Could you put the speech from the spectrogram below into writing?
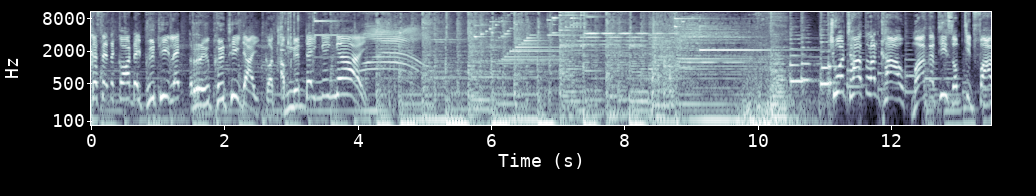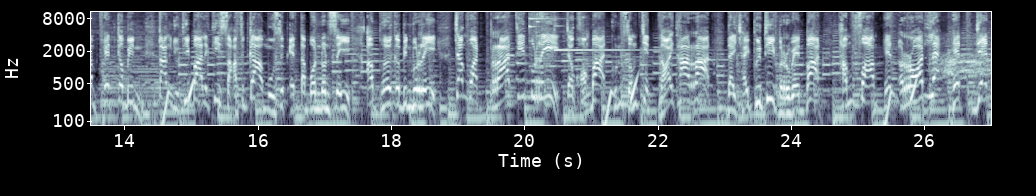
เกษตรกรในพื้นที่เล็กหรือพื้นที่ใหญ่ก็ทำเงินได้ง่ายๆชวนชาวตลอดข่าวมากันที่สมจิตฟาร์มเห็ดกระบิน ตั้งอยู่ที่บ้านเลขที่ 39 หมู่ 11ตำบลนนทรีอำเภอกระบินบุรี จังหวัดปราจีนบุรี เจ้าของบ้านคุณสมจิตน้อยท่าราช ได้ใช้พื้นที่บริเวณบ้านทำฟาร์มเห็ดร้อนและเห็ดเย็น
